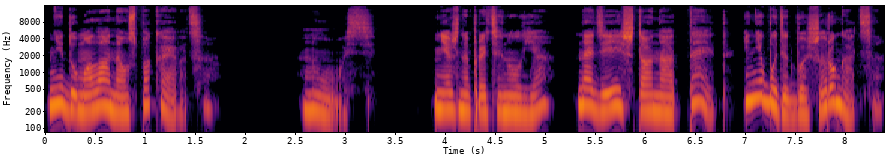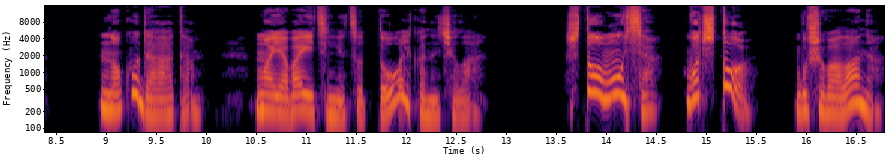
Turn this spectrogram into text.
Не думала она успокаиваться. «Мусь, Нежно протянул я, надеясь, что она оттает и не будет больше ругаться. Но куда там? Моя воительница только начала. «Что, Муся? Вот что?» — бушевала она.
